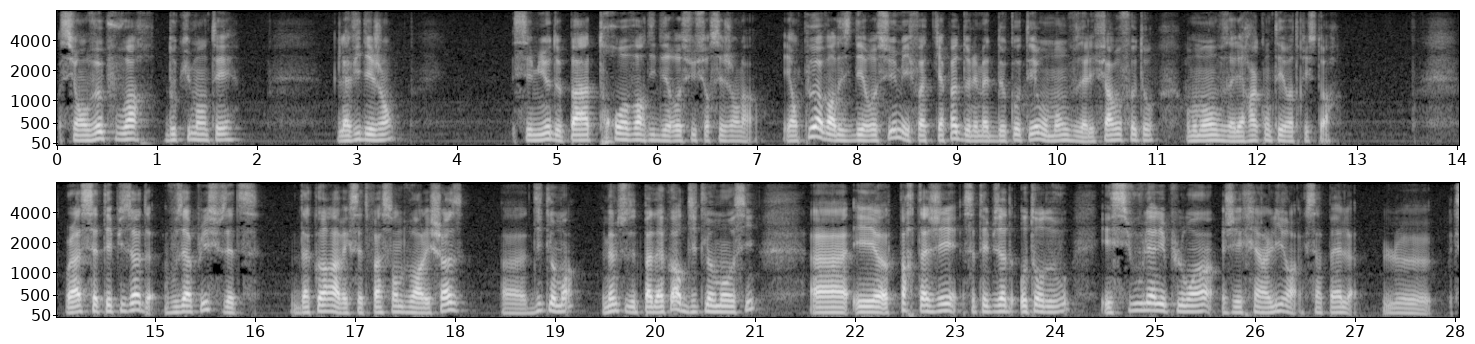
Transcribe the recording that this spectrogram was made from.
si on veut pouvoir documenter la vie des gens, c'est mieux de pas trop avoir d'idées reçues sur ces gens-là. Et on peut avoir des idées reçues, mais il faut être capable de les mettre de côté au moment où vous allez faire vos photos, au moment où vous allez raconter votre histoire. Voilà, si cet épisode vous a plu, si vous êtes d'accord avec cette façon de voir les choses, euh, dites-le moi. Même si vous n'êtes pas d'accord, dites-le moi aussi. Euh, et euh, partagez cet épisode autour de vous. Et si vous voulez aller plus loin, j'ai écrit un livre qui s'appelle le qui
